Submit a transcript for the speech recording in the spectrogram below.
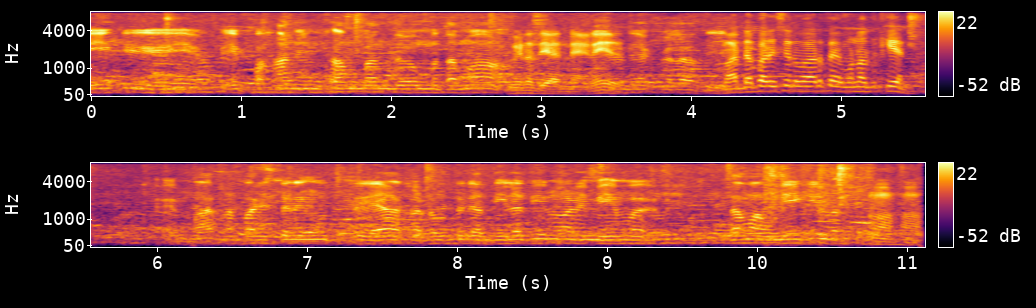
මේකේ ඒ පහනෙන් සම්බන්ධවම තමයි වෙන දෙයක් නැහැ නේද? මරණ පරිසර වාර්තාවේ මොනවද කියන්නේ? මරණ පරිස්සමෙන් උත් එයා කට උත්තරයක් දීලා තියෙනවානේ මෙහෙම තමයි උනේ කියලා. හා හා.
